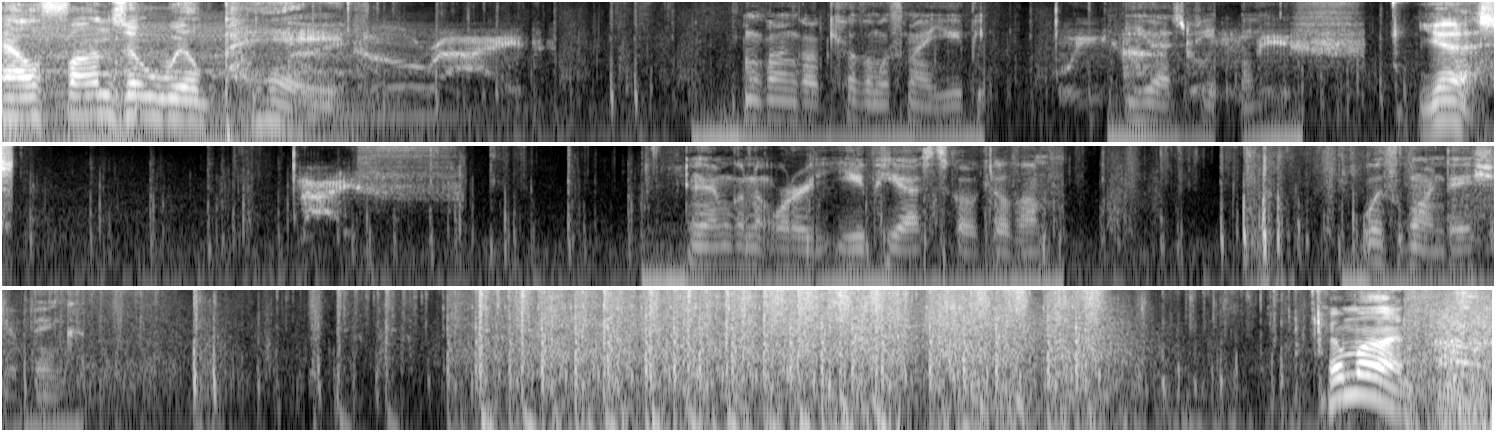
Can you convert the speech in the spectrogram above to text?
Alfonso will pay. I'm gonna go kill them with my UP USP. Yes. Nice. And I'm gonna order UPS to go kill them. With one day shipping. Come on.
